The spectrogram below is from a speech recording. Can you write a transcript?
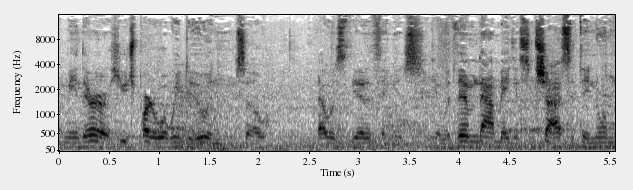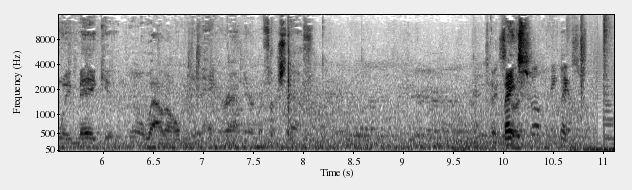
I mean, they're a huge part of what we do, and so that was the other thing is, you know, with them not making some shots that they normally make, it you know, allowed Albany to hang around there in the first half. Thanks. Coach. Well, thank you.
